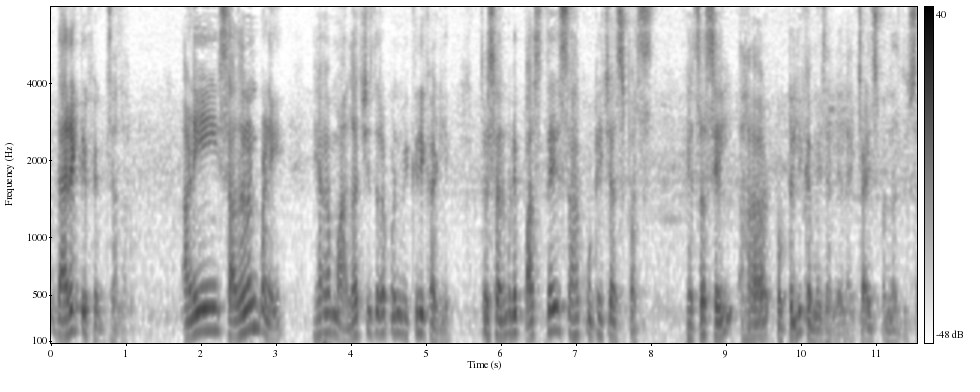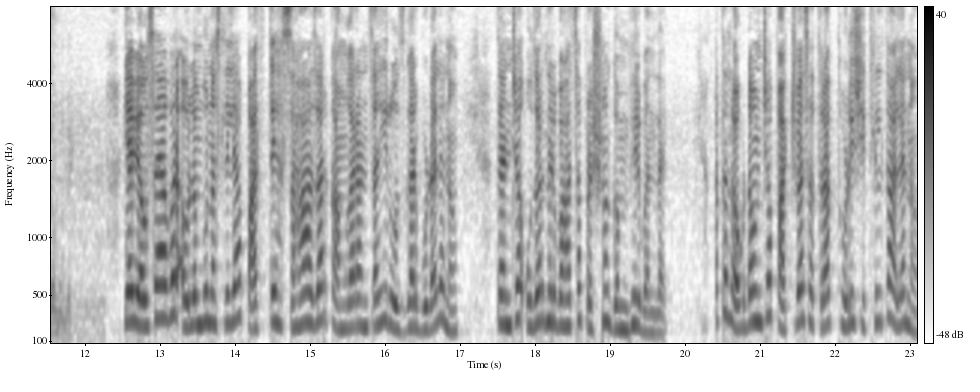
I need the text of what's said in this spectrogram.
डायरेक्ट इफेक्ट झाला. आणि साधारणपणे ह्या मालाची जर आपण विक्री काढली तर साधारणपणे पाच ते सहा कोटीच्या आसपास ह्याचा सेल हा टोटली कमी झालेला आहे चाळीस पन्नास दिवसामध्ये. या व्यवसायावर अवलंबून असलेल्या पाच ते सहा हजार कामगारांचाही रोजगार बुडाल्यानं त्यांच्या उदरनिर्वाहाचा प्रश्न गंभीर बनलाय. आता लॉकडाऊनच्या पाचव्या सत्रात थोडी शिथिलता आल्यानं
